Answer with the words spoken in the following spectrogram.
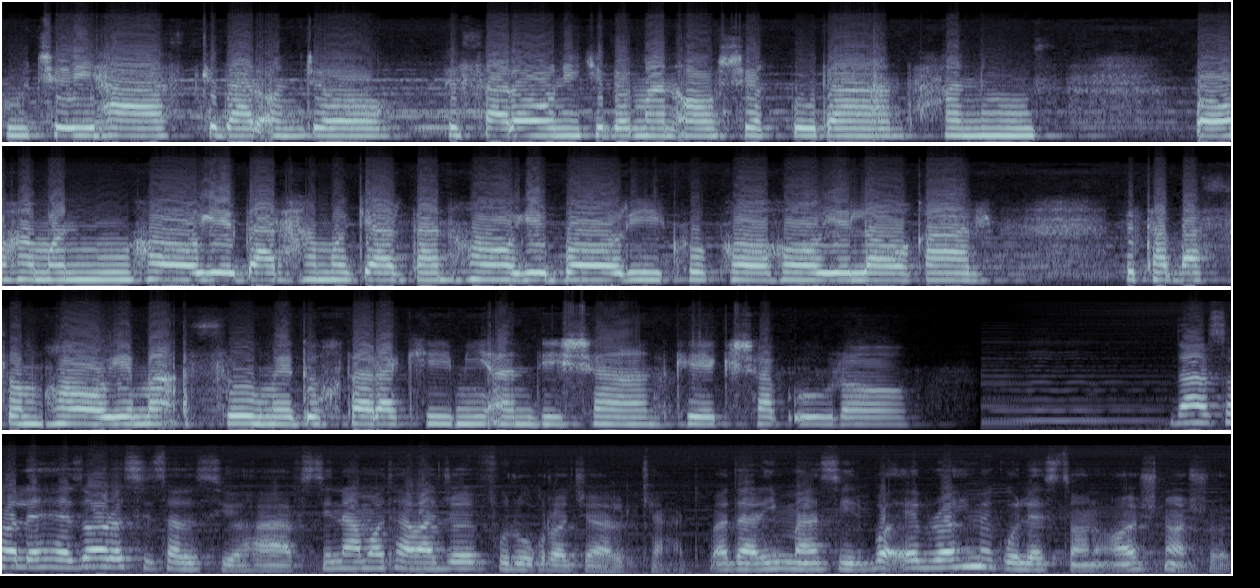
کوچه ای هست که در آنجا پسرانی که به من عاشق بودند هنوز با همان موهای در هم و گردنهای باریک و پاهای لاغر به تبسمهای معصوم دخترکی می اندیشند که یک شب او را در سال 1337 سینما توجه فروغ را جلب کرد و در این مسیر با ابراهیم گلستان آشنا شد.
